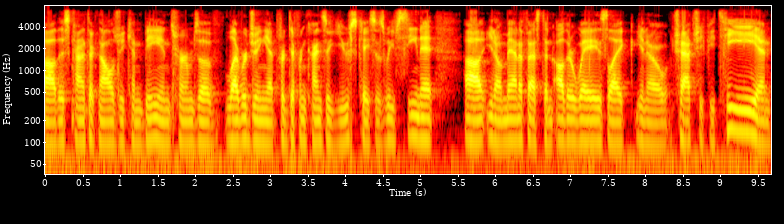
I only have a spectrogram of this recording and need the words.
uh, this kind of technology can be in terms of leveraging it for different kinds of use cases. We've seen it uh, you know, manifest in other ways like, you know, ChatGPT and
